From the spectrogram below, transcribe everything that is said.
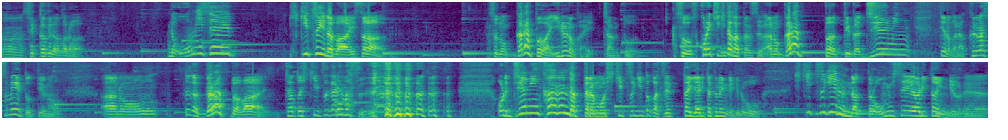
うんせっかくだから。でお店引き継いだ場合さそのガラッパはいるのかい？ちゃんと。そうこれ聞きたかったんですよ。あのガラッパっていうか住民っていうのかな？クラスメイトっていうの？あのてかガラッパはちゃんと引き継がれます。俺住人変わるんだったらもう引き継ぎとか絶対やりたくないんだけど引き継げるんだったらお店やりたいんだよね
